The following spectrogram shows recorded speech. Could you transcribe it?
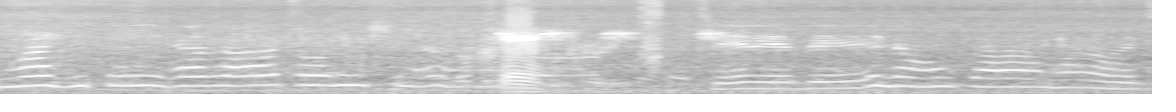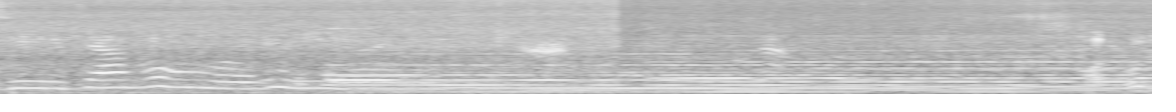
মাঝিতে হেলা করিস না। হ্যাঁ। ছেড়ে দে নৌকা মাঝি যাব মরিয়া। অদ্ভুত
